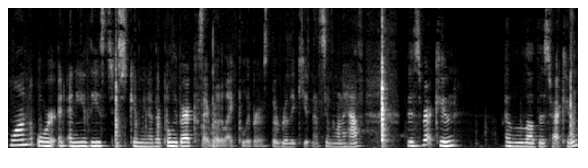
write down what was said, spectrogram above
one, or any of these, just give me another Pulley Bear, because I really like Pulley Bears. They're really cute, and that's the only one I have. This raccoon, I love this raccoon.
